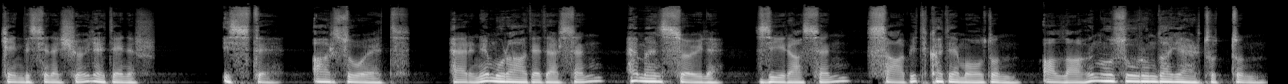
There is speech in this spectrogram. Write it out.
kendisine şöyle denir. İste, arzu et. Her ne murad edersen hemen söyle. Zira sen sabit kadem oldun. Allah'ın huzurunda yer tuttun.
